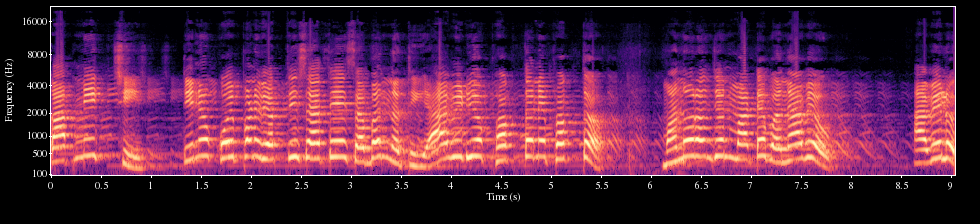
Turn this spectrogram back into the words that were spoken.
કાલ્પનિક છે. તેનો કોઈ પણ વ્યક્તિ સાથે સંબંધ નથી. આ વીડિયો ફક્ત ને ફક્ત મનોરંજન માટે બનાવ્યો આવેલો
